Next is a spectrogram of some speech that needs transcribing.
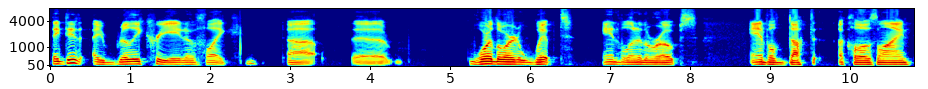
they did a really creative like uh uh warlord whipped anvil into the ropes. Anvil ducked a clothesline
